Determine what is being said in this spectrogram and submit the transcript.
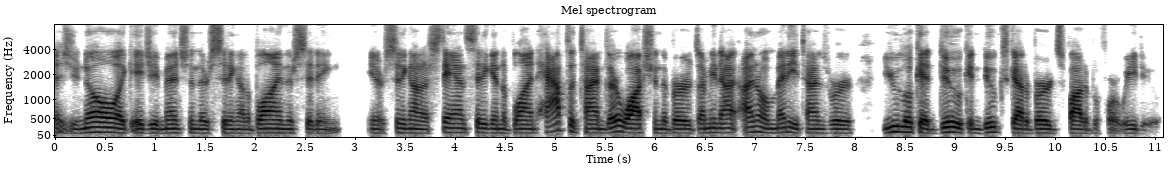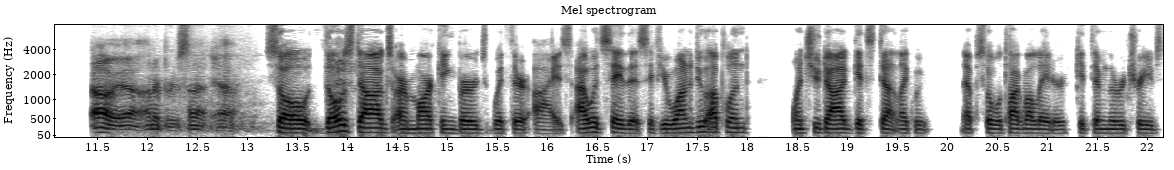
as you know, like AJ mentioned, they're sitting on a blind, they're sitting, you know, sitting on a stand, sitting in the blind. Half the time they're watching the birds. I mean, I, I know many times where you look at Duke and Duke's got a bird spotted before we do. Oh yeah, hundred percent. Yeah. So those dogs are marking birds with their eyes. I would say this: if you want to do upland, once your dog gets done, like we episode we'll talk about later, get them the retrieves.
